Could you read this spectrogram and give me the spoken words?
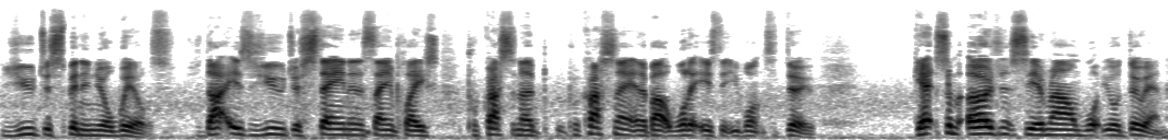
you just spinning your wheels. That is you just staying in the same place, procrastinating, about what it is that you want to do. Get some urgency around what you're doing.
